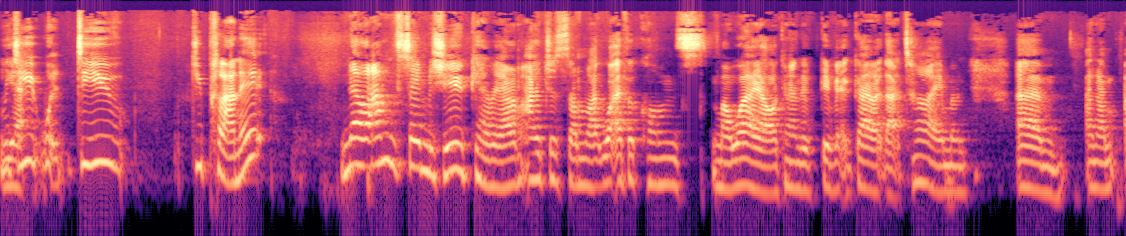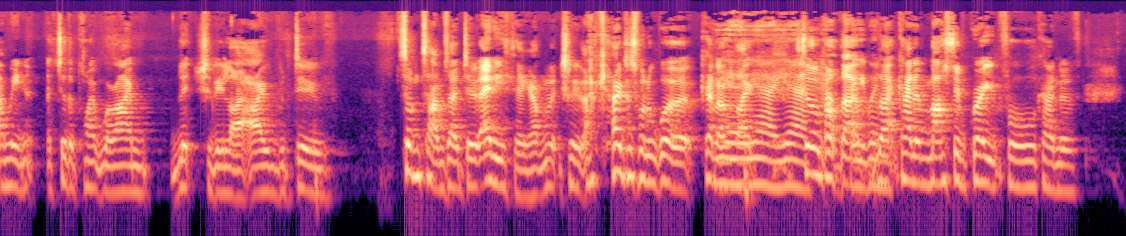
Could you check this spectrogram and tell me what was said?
I mean, Do Yeah. you do you do you plan it? No, I'm the same as you, Kerry. I'm, I just, I'm like, whatever comes my way, I'll kind of give it a go at that time. And, um, and I'm, I mean, to the point where I'm literally like, I would do, sometimes I do anything. I'm literally like, I just want to work. And I'm like, yeah, yeah. still got Happy that, that kind of massive, grateful kind of,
